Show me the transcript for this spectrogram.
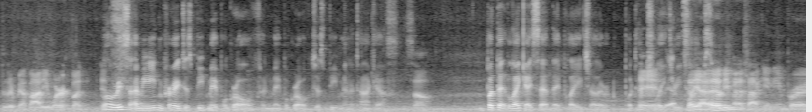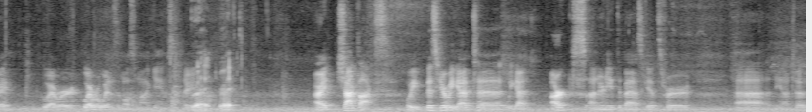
for their body of work. But it's, Well, recent, I mean, Eden Prairie just beat Maple Grove, and Maple Grove just beat Minnetonka. so But that, like I said, they play each other they, potentially yeah. three so times. yeah, it'll be Minnetonka and Eden Prairie. Whoever whoever wins the most amount of games. There you Right, go. right. All right, shot clocks. We this year we got uh, we got arcs underneath the baskets for uh, you know to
